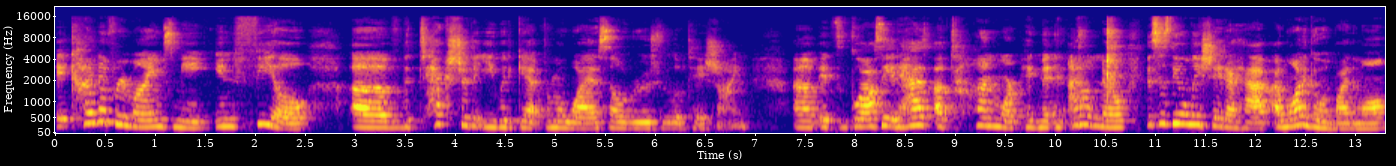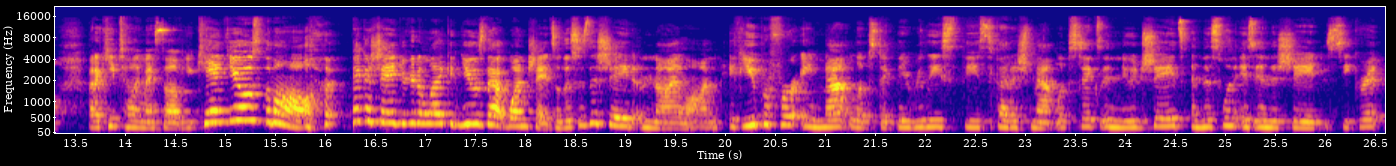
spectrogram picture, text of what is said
It kind of reminds me in feel of the texture that you would get from a YSL Rouge Volupté Shine. Um, it's glossy. It has a ton more pigment and I don't know. This is the only shade I have. I want to go and buy them all, but I keep telling myself, you can't use them all. Pick a shade you're going to like and use that one shade. So this is the shade Nylon. If you prefer a matte lipstick, they release these Fetish matte lipsticks in nude shades and this one is in the shade Secret.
